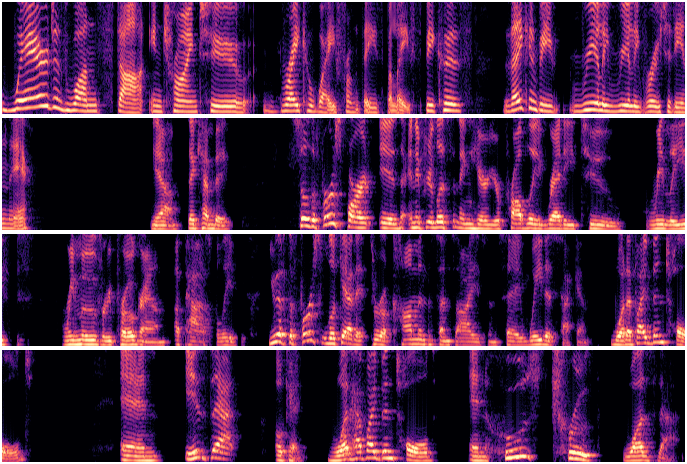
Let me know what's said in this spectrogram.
Where does one start in trying to break away from these beliefs? Because they can be really, really rooted in there. Yeah, they can be. So the first part is, and if you're listening here, you're probably ready to release, remove, reprogram a past belief you have to first look at it through a common sense eyes and say, wait a second, what have I been told? And is that okay? What have I been told? And whose truth was that?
